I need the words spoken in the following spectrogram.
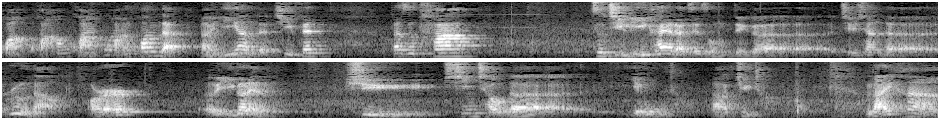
狂狂狂狂欢的啊一样的气氛。但是他自己离开了这种这个街上的热闹，而呃一个人去新桥的演武场啊剧场来看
